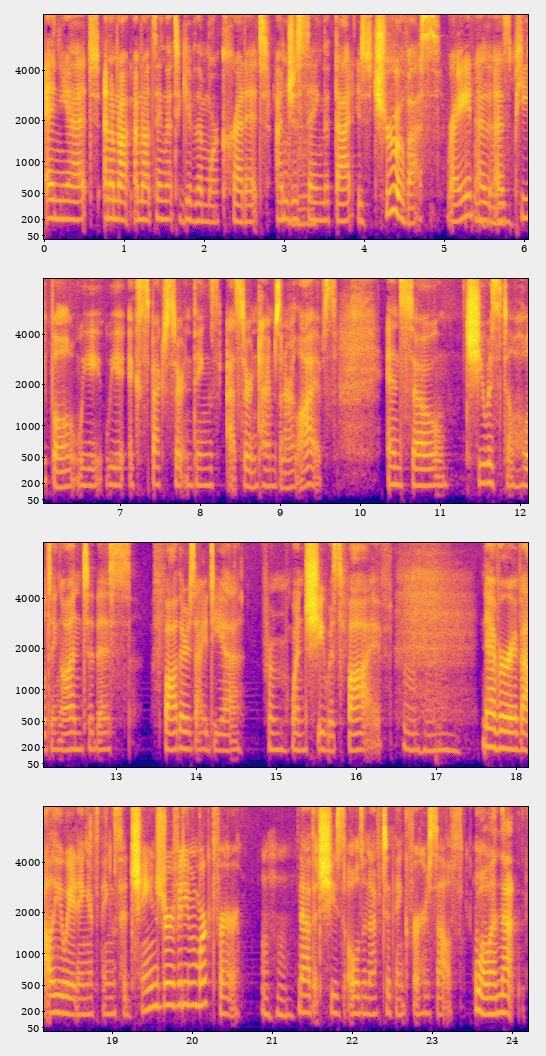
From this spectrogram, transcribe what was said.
and yet and i'm not i'm not saying that to give them more credit i'm mm-hmm. just saying that that is true of us right mm-hmm. as, as people we we expect certain things at certain times in our lives and so she was still holding on to this father's idea from when she was 5 mm-hmm. never evaluating if things had changed or if it even worked for her mm-hmm. now that she's old enough to think for herself well and that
